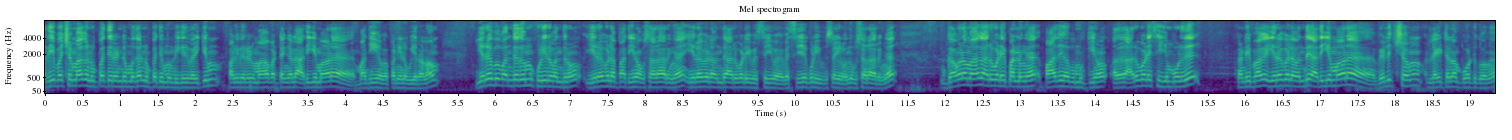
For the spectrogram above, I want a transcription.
அதிகபட்சமாக முப்பத்தி ரெண்டு முதல் முப்பத்தி மூணு டிகிரி வரைக்கும் பல்வேறு மாவட்டங்களில் அதிகமான மதிய வெப்பநிலை உயரலாம். இரவு வந்ததும் குளிர் வந்துடும் இரவில் பார்த்தீங்கன்னா உஷாராக இருங்க. இரவில் வந்து அறுவடை செய்ய செய்யக்கூடிய விவசாயிகள் வந்து உஷாராக இருங்க. கவனமாக அறுவடை பண்ணுங்கள் பாதுகாப்பு முக்கியம். அதாவது அறுவடை செய்யும் பொழுது கண்டிப்பாக இரவில் வந்து அதிகமான வெளிச்சம் லைட்டெல்லாம் போட்டுக்கோங்க.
